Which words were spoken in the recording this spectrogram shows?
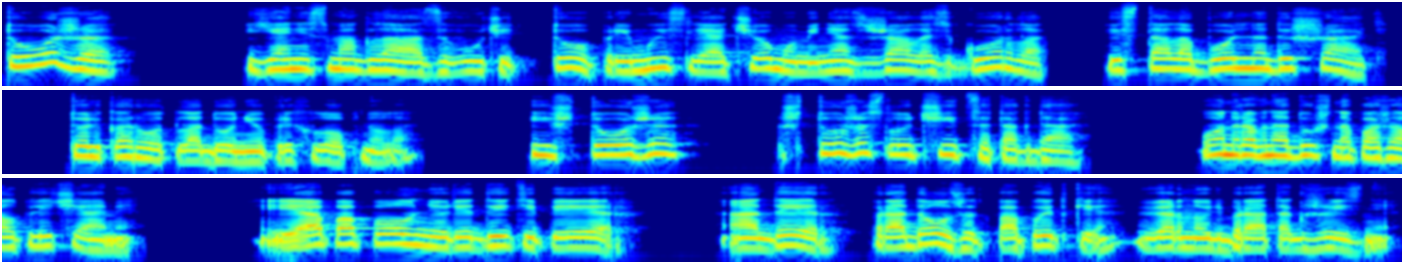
тоже? Я не смогла озвучить то, при мысли о чем у меня сжалось горло и стало больно дышать. Только рот ладонью прихлопнула. И что же, что же случится тогда? Он равнодушно пожал плечами. Я пополню ряды ТПР. Адейр продолжит попытки вернуть брата к жизни.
